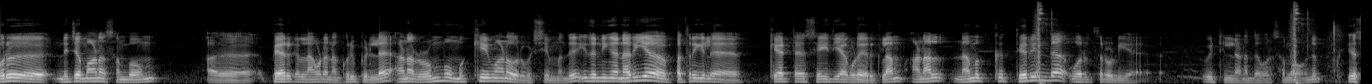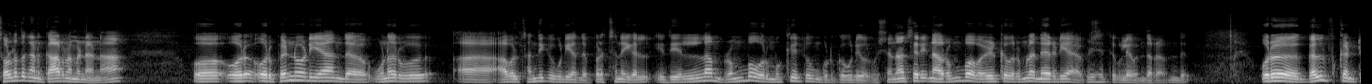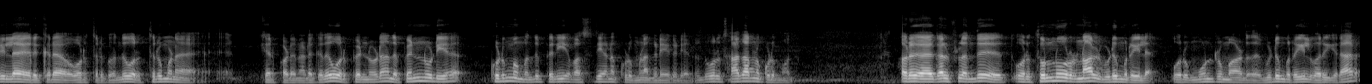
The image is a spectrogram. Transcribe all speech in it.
ஒரு நிஜமான சம்பவம் அது பெயர்கள்லாம் கூட நான் குறிப்பிடல. ஆனால் ரொம்ப முக்கியமான ஒரு விஷயம் வந்து இது நீங்கள் நிறைய பத்திரிகையில் கேட்ட செய்தியாக கூட இருக்கலாம். ஆனால் நமக்கு தெரிந்த ஒருத்தருடைய வீட்டில் நடந்த ஒரு சம்பவம் வந்து இதை சொல்கிறதுக்கான காரணம் என்னென்னா ஒரு ஒரு பெண்ணுடைய அந்த உணர்வு அவள் சந்திக்கக்கூடிய அந்த பிரச்சனைகள் இது எல்லாம் ரொம்ப ஒரு முக்கியத்துவம் கொடுக்கக்கூடிய ஒரு விஷயம் தான். சரி நான் ரொம்ப இழுக்க விரும்பல நேரடியாக விஷயத்துக்குள்ளே வந்துடுறேன். வந்து ஒரு கல்ஃப் கண்ட்ரியில் இருக்கிற ஒருத்தருக்கு வந்து ஒரு திருமண ஏற்பாடு நடக்குது. ஒரு பெண்ணோட அந்த பெண்ணுடைய குடும்பம் வந்து பெரிய வசதியான குடும்பம்லாம் கிடையாது கிடையாது. அது ஒரு சாதாரண குடும்பம் அது. அவர் கல்ஃப்லேருந்து ஒரு தொண்ணூறு நாள் விடுமுறையில் ஒரு மூன்று மாத விடுமுறையில் வருகிறார்.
